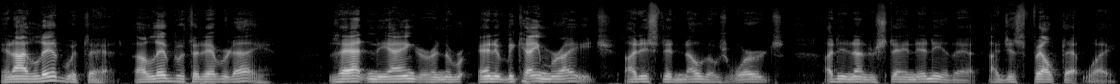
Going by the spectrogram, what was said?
And I lived with that. I lived with it every day. That and the anger and the and it became rage. I just didn't know those words. I didn't understand any of that. I just felt that way.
